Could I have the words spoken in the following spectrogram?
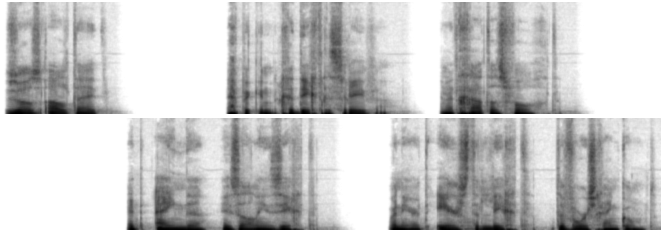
Zoals altijd heb ik een gedicht geschreven en het gaat als volgt. Het einde is al in zicht wanneer het eerste licht tevoorschijn komt.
